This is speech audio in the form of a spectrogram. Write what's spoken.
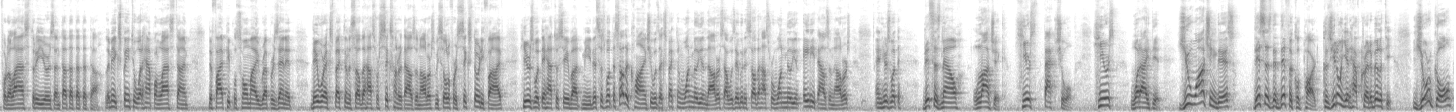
for the last three years and ta ta ta ta ta. Let me explain to you what happened last time. The five people's home I represented, they were expecting to sell the house for $600,000. We sold it for 635. Here's what they had to say about me. This is what this other client, she was expecting $1 million. I was able to sell the house for $1,080,000. And here's what, the, this is now logic. Here's factual. Here's what I did. You watching this, this is the difficult part because you don't yet have credibility. Your goal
